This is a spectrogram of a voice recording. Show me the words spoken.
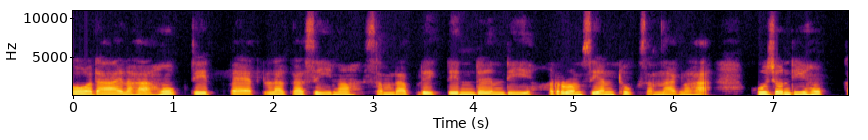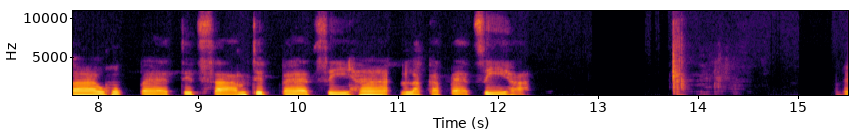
ก็ได้นะคะหกเจ็ดแปดแล้วก็สี่เนาะสำหรับเลขเด่นเดินดี รวมเซียนทุกสำนักเนาะคะครูชนที่หกเก้าหกแปดเจ็ดสามเจ็ดแปดสี่ห้าแล้วก็แปดสี่ค่ะผู้ใด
